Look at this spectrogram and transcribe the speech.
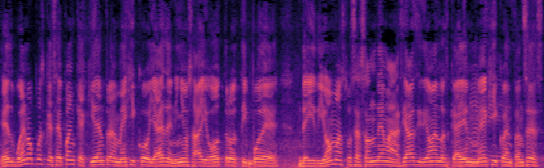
es bueno pues que sepan que aquí dentro de México ya desde niños hay otro tipo de, de idiomas, o sea, son demasiados idiomas los que hay en Así México, es. entonces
